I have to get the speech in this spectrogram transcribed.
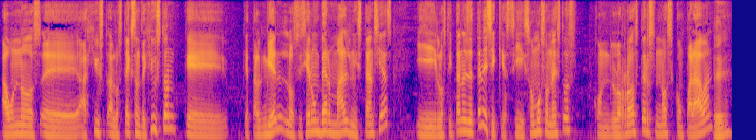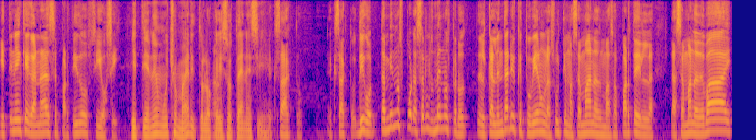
a unos eh, a, Houston- a los Texans de Houston que, que también los hicieron ver mal en instancias y los Titanes de Tennessee que si somos honestos con los rosters no se comparaban Sí. y tenían que ganar ese partido sí o sí. Y tiene mucho mérito lo que Ah. hizo Tennessee. Exacto, exacto. Digo, también no es por hacerlos menos, pero el calendario que tuvieron las últimas semanas, más aparte de la, la semana de bye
